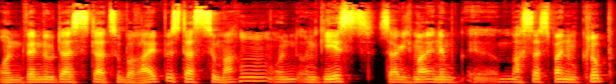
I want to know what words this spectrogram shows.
Und wenn du das dazu bereit bist, das zu machen und, und gehst, sage ich mal, in einem, äh, machst das bei einem Club,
